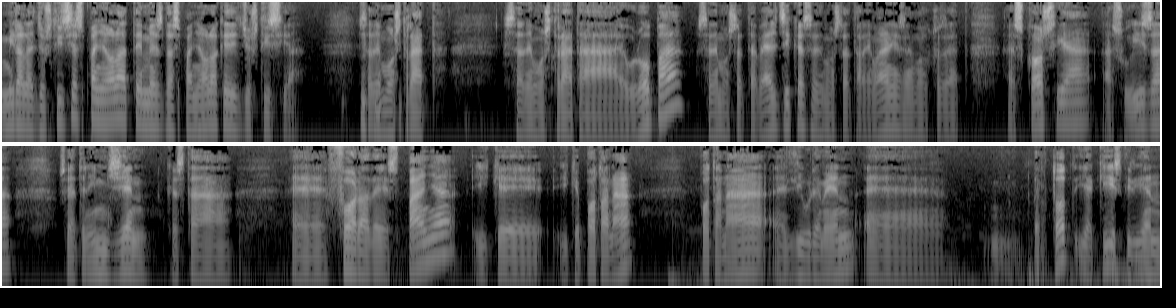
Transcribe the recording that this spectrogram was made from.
mira, la justícia espanyola té més d'espanyola que de justícia. S'ha demostrat s'ha demostrat a Europa, s'ha demostrat a Bèlgica, s'ha demostrat a Alemanya, s'ha demostrat a Escòcia, a Suïssa... O sigui, tenim gent que està eh, fora d'Espanya i, que, i que pot anar pot anar eh, lliurement eh, per tot i aquí estirien,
